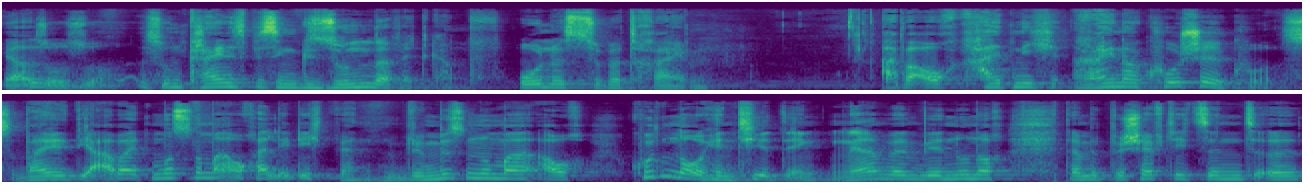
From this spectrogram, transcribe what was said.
ja, so, so, so ein kleines bisschen gesunder Wettkampf, ohne es zu übertreiben aber auch halt nicht reiner Kuschelkurs, weil die Arbeit muss nun mal auch erledigt werden. Wir müssen nun mal auch kundenorientiert denken, ja? wenn wir nur noch damit beschäftigt sind, äh,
